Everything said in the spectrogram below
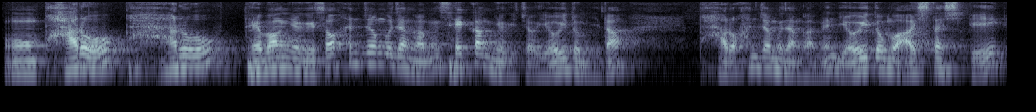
어, 바로, 바로 대방역에서 한정거장 가면 세강역이죠. 여의도입니다. 바로 한정거장 가면 여의도 뭐 아시다시피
